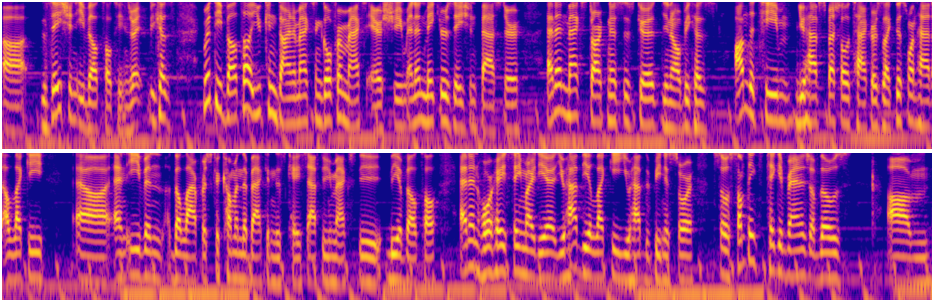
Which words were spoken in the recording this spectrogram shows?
uh, Zacian teams, right? Because with Yveltal, you can Dynamax and go for max Airstream and then make your Zacian faster. And then Max Darkness is good, you know, because on the team you have special attackers like this one had Aleki, uh, and even the Lapras could come in the back in this case after you max the the Yveltal. And then Jorge, same idea. You have the Aleki, you have the Venusaur, so something to take advantage of those, um,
